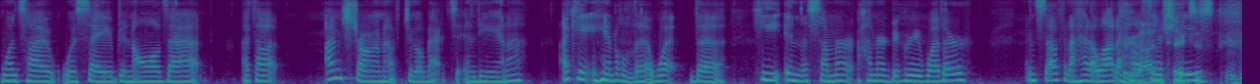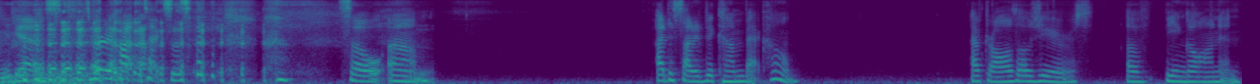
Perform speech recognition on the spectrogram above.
once I was saved and all of that. I thought I'm strong enough to go back to Indiana. I can't handle the what the heat in the summer, hundred degree weather and stuff. And I had a lot of Pretty health hot in issues. Yes, it's very hot in Texas. so um, I decided to come back home after all those years of being gone. And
